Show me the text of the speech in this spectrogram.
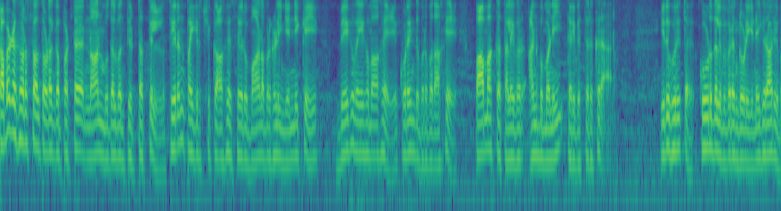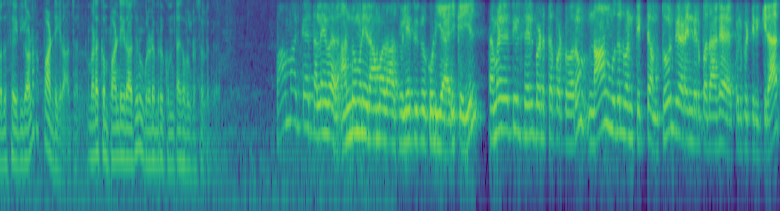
தமிழக அரசால் தொடங்கப்பட்ட நான் முதல்வன் திட்டத்தில் திறன் பயிற்சிக்காக சேரும் மாணவர்களின் எண்ணிக்கை வேக வேகமாக குறைந்து வருவதாக பாமக தலைவர் அன்புமணி தெரிவித்திருக்கிறார். இதுகுறித்த கூடுதல் விவரங்களோடு இணைகிறார் எமது செய்தியாளர் பாண்டியராஜன். வணக்கம் பாண்டியராஜன். உங்களிடம் இருக்கும் தகவல்கள் சொல்லுங்க. பாமக தலைவர் அன்புமணி ராமதாஸ் வெளியிட்டிருக்கக்கூடிய அறிக்கையில் தமிழகத்தில் செயல்படுத்தப்பட்டு வரும் நான் முதல்வன் திட்டம் தோல்வி அடைந்திருப்பதாக குறிப்பிட்டிருக்கிறார்.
